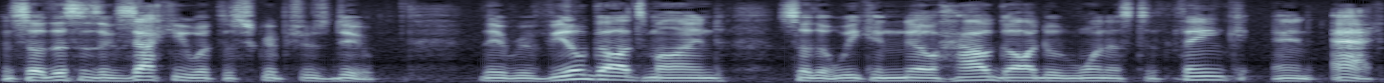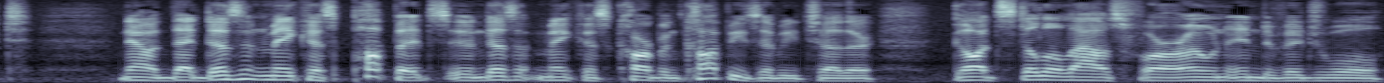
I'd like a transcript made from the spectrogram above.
And so this is exactly what the scriptures do. They reveal God's mind so that we can know how God would want us to think and act. Now, that doesn't make us puppets and doesn't make us carbon copies of each other. God still allows for our own individual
